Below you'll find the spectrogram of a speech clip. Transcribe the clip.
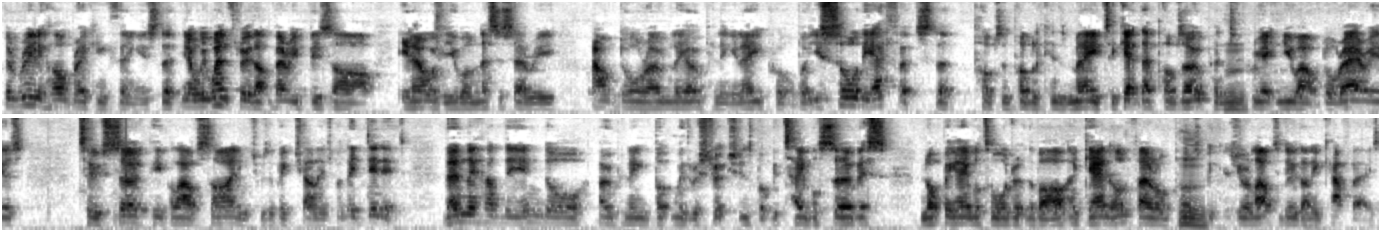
the really heartbreaking thing is that you know we went through that very bizarre in our view unnecessary outdoor only opening in april. But you saw the efforts that pubs and publicans made to get their pubs open mm. to create new outdoor areas to serve people outside, which was a big challenge, but they did it. Then they had the indoor opening, but with restrictions, but with table service, not being able to order at the bar. Again, unfair on pubs mm. because you're allowed to do that in cafes.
